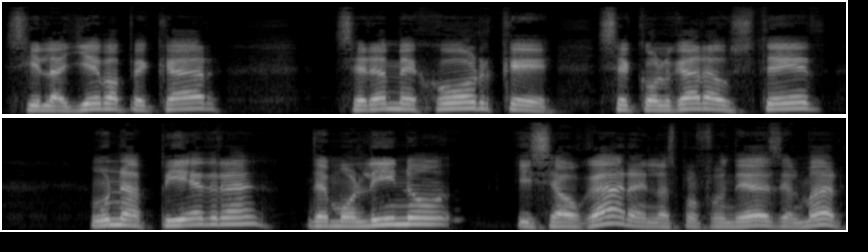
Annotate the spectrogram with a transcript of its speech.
si la lleva a pecar, será mejor que se colgara usted una piedra de molino y se ahogara en las profundidades del mar.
